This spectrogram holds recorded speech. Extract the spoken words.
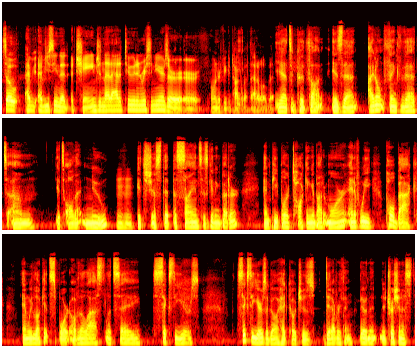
So have, have you seen a, a change in that attitude in recent years? Or, or, I wonder if you could talk about that a little bit. Yeah, it's a good thought. Is that I don't think that um, it's all that new. Mm-hmm. It's just that the science is getting better and people are talking about it more. And if we pull back and we look at sport over the last, let's say, 60 years. 60 years ago, head coaches did everything. They were the nutritionist,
